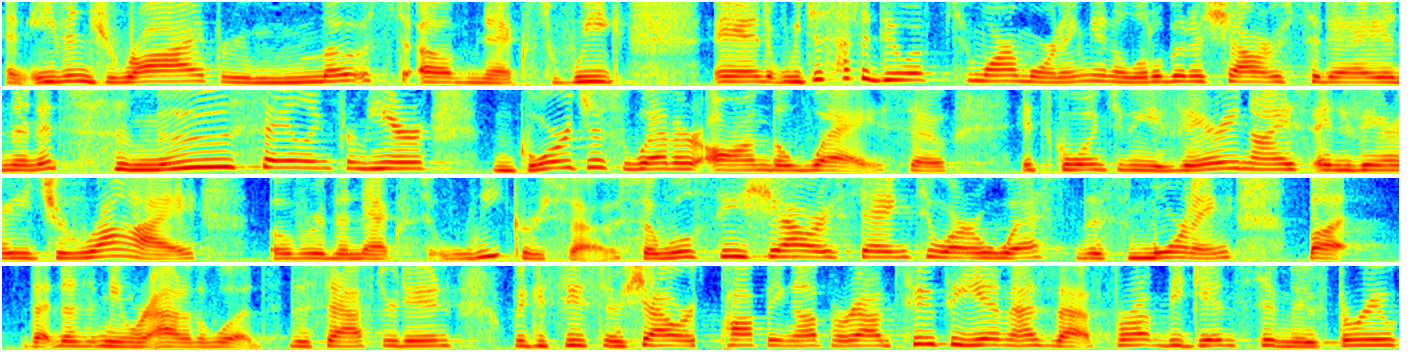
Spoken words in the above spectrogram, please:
and even dry through most of next week. And we just have to deal with tomorrow morning and a little bit of showers today. And then it's smooth sailing from here. Gorgeous weather on the way. It's going to be very nice and very dry over the next week or so. So we'll see showers staying to our west this morning, but that doesn't mean we're out of the woods. This afternoon, we could see some showers popping up around 2 p.m. as that front begins to move through.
